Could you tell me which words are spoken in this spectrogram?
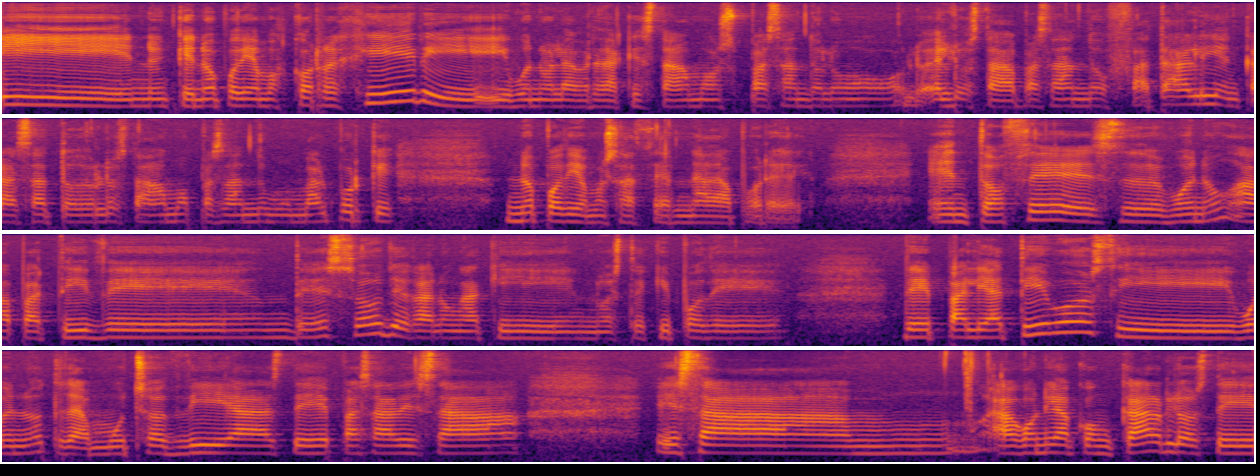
y que no podíamos corregir y, bueno, la verdad que estábamos pasándolo, él lo estaba pasando fatal y en casa todos lo estábamos pasando muy mal porque no podíamos hacer nada por él. Entonces, eh, bueno, a partir de, eso llegaron aquí nuestro equipo de, de paliativos y bueno, tras muchos días de pasar esa esa mm, agonía con Carlos de,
